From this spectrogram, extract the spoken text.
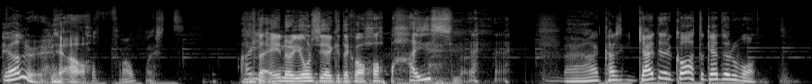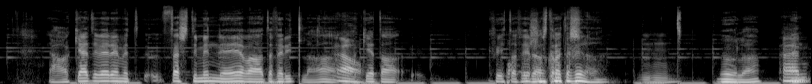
Í alveg Já. Frábært. Þetta Einar Jóns ég ekkert eitthvað að hoppa hæðsina Nei, kannski gæti verið gott og gæti verið von Já, geti verið einmitt fest í minni ef að þetta fer illa að að geta kvitta fyrir kvitta strax. Mhm. mögulega en, En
